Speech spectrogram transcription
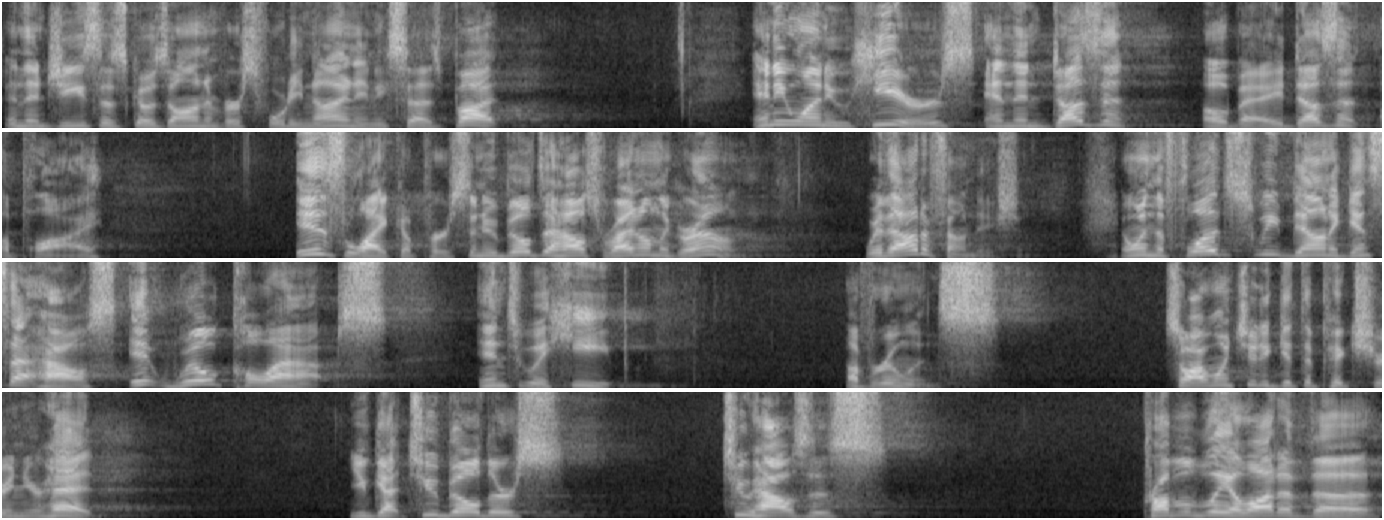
And then Jesus goes on in verse 49 and he says, But anyone who hears and then doesn't obey, doesn't apply, is like a person who builds a house right on the ground without a foundation. And when the floods sweep down against that house, it will collapse into a heap of ruins. So I want you to get the picture in your head. You've got two builders, two houses, Probably a lot of the,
